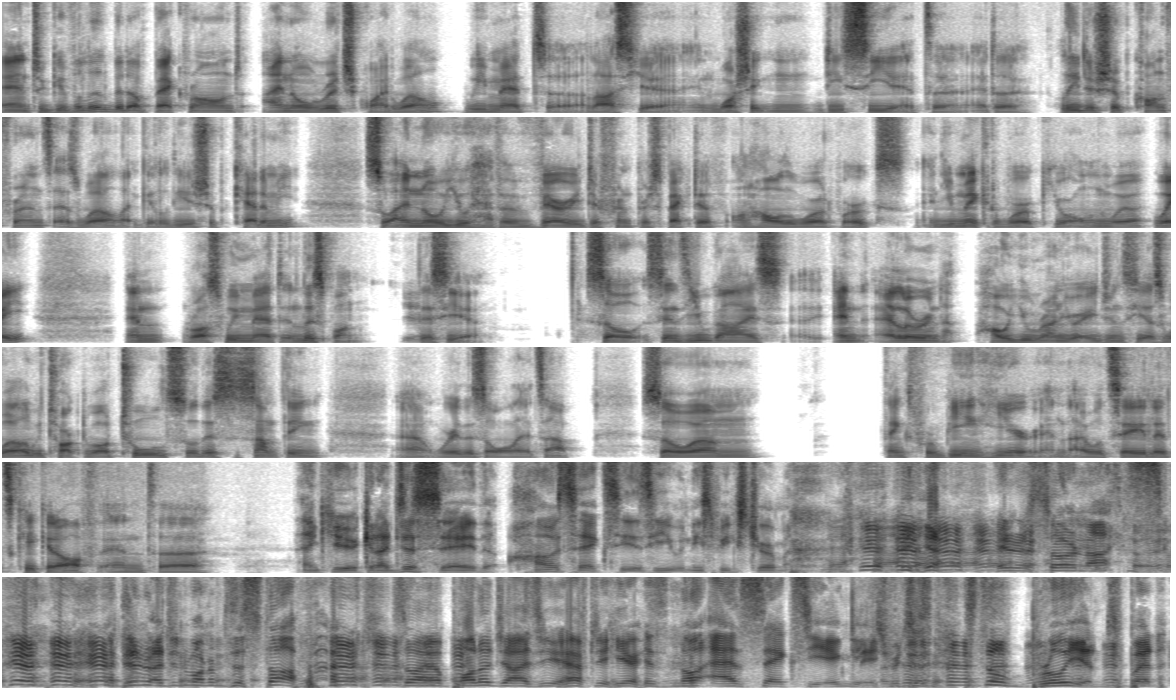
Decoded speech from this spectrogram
And to give a little bit of background, I know Rich quite well. We met uh, last year in Washington, DC at a, at a leadership conference as well, like a leadership academy. So I know you have a very different perspective on how the world works and you make it work your own way. And Ross, we met in Lisbon yeah. this year. So since you guys, and I learned how you run your agency as well, we talked about tools. So this is something uh, where this all adds up. So um, thanks for being here. And I would say let's kick it off and uh, Thank you. Can I just say that how sexy is he when he speaks German? yeah, it was so nice. I didn't. I didn't want him to stop, so I apologize. You have to hear his not as sexy English, which is still brilliant. But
